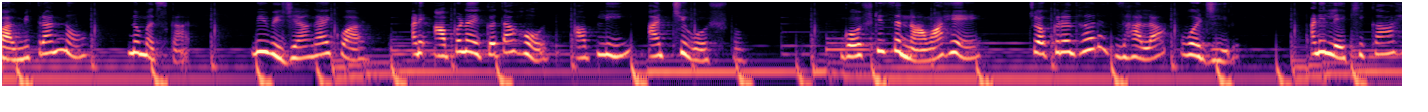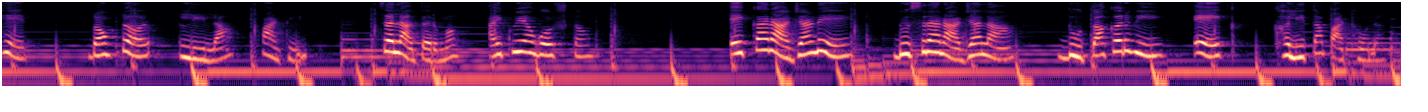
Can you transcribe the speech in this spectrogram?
बालमित्रांनो नमस्कार. मी विजया गायकवाड आणि आपण ऐकत आहोत आपली आजची गोष्ट. गोष्टीचं नाव आहे चक्रधर झाला वजीर आणि लेखिका आहेत डॉक्टर लीला पाटील. चला तर मग ऐकूया गोष्ट. एका राजाने दुसऱ्या राजाला दूताकरवी एक खलिता पाठवला.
